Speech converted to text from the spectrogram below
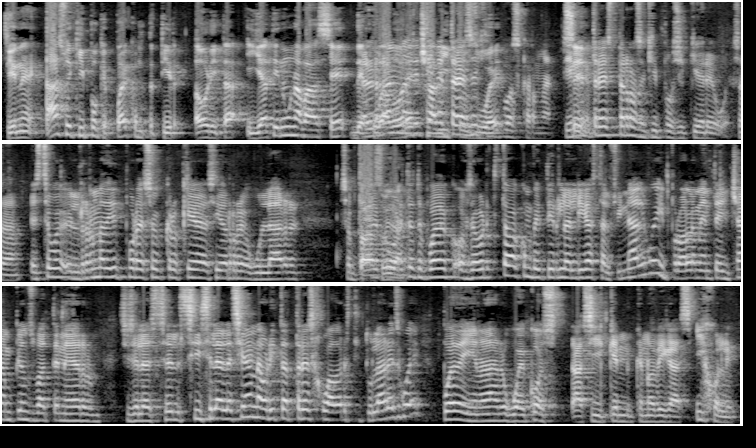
tiene a su equipo que puede competir ahorita y ya tiene una base de el jugadores Madrid tiene tres chavitos, güey. equipos, carnal. Tiene Sí. tres perros equipos si quiere, güey. O sea, este, güey- el Real Madrid por eso creo que ha sido regular. Toda puede- ahorita, te puede, o sea, ahorita te va a competir la liga hasta el final, güey. Y probablemente en Champions va a tener. Si se le, se- si se le lesionan ahorita tres jugadores titulares, güey, puede llenar huecos así que, que no digas, híjole,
